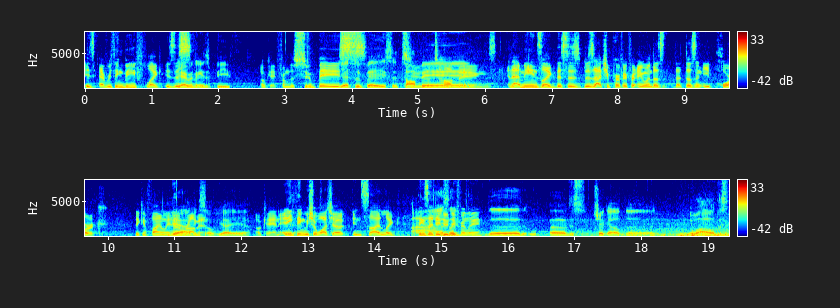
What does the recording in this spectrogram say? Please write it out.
is everything beef? Like, is this? Yeah, everything is beef. Okay, from the soup base. Yeah, soup base, the to the toppings, and that means like this is this is actually perfect for anyone does, that doesn't eat pork. They can finally have ramen. Yeah. I think so. Yeah, yeah, yeah. Okay, and anything we should watch out inside, like things that they Ah, do like differently. The, uh, just check out the the wild this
